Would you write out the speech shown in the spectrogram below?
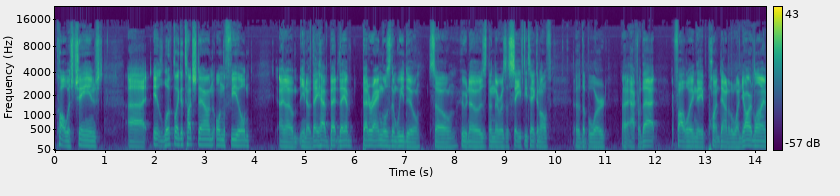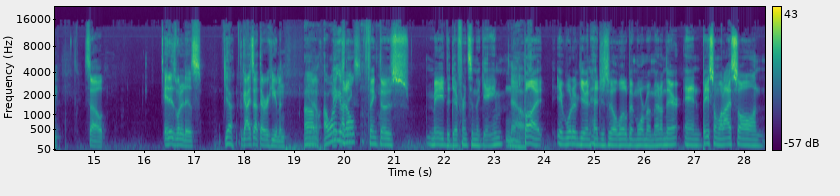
call was changed. Uh, it looked like a touchdown on the field. I know, you know, they have bet- they have better angles than we do, so who knows? Then there was a safety taken off uh, the board uh, after that, following a punt down to the one yard line. So it is what it is. Yeah. The guys out there are human. you Um, know, I wanna give- I don't think those made the difference in the game. No. But it would have given Hedgesville a little bit more momentum there. And based on what I saw on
